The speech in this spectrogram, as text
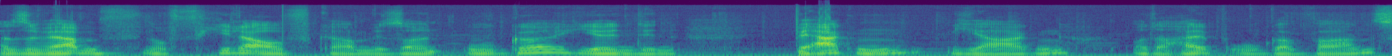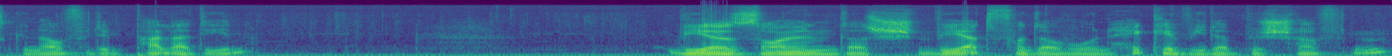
Also wir haben noch viele Aufgaben. Wir sollen Oger hier in den Bergen jagen. Oder Halboger waren es. Genau für den Paladin. Wir sollen das Schwert von der Hohen Hecke wieder beschaffen.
